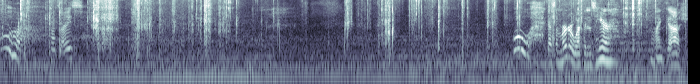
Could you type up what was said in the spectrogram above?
Ooh, that's ice. Ooh, got some murder weapons here. Oh my gosh.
